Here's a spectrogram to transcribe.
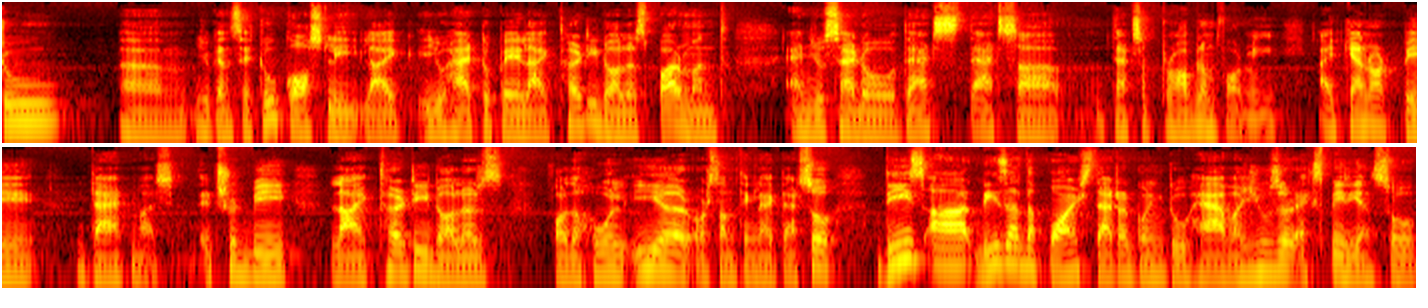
too um, you can say too costly like you had to pay like $30 per month and you said oh that's that's a that's a problem for me. I cannot pay that much. It should be like $30 for the whole year or something like that. So these are these are the points that are going to have a user experience. So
